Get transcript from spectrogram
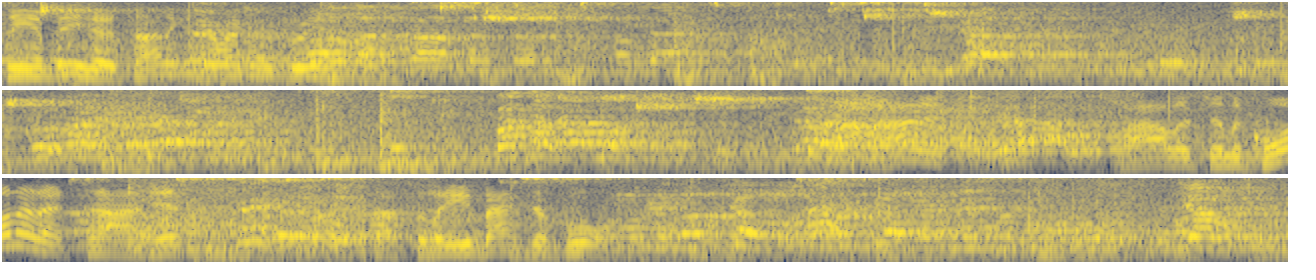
CMB here trying to get the regular three. Got it. Mileage in the corner that time. Yeah. Got the lead back to four. Dish.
